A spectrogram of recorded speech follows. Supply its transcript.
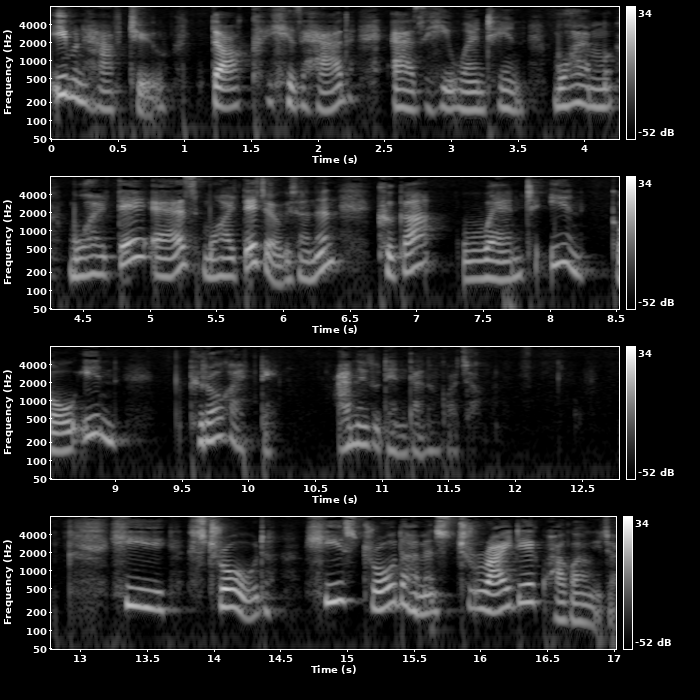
even have to. duck his head as he went in. 뭐할 때 as 뭐 할 때죠. 여기서는 그가 went in, go in 들어갈 때 안 해도 된다는 거죠. He strode. He strode 하면 stride의 과거형이죠.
